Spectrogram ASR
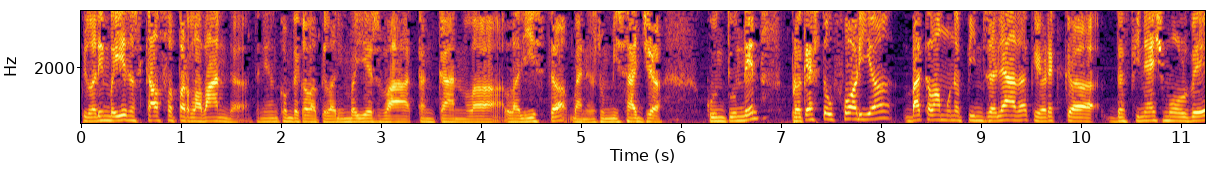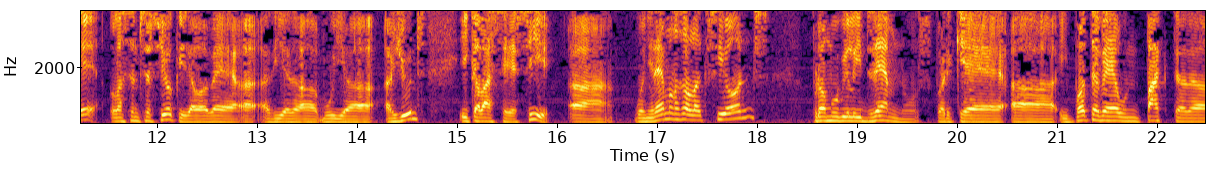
Pilarín Vallès escalfa per la banda, tenint en compte que la Pilarín Vallès va tancant la, la llista, bueno, és un missatge contundent, però aquesta eufòria va acabar amb una pinzellada que jo crec que defineix molt bé la sensació que hi deu haver a, a dia d'avui a, a Junts i que va ser, sí, eh, guanyarem les eleccions però mobilitzem-nos perquè eh, hi pot haver un pacte de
